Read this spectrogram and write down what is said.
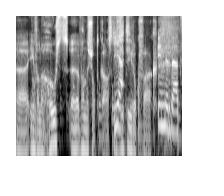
uh, een van de hosts uh, van de Shotcast. Die ja, zit hier ook vaak. Inderdaad.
